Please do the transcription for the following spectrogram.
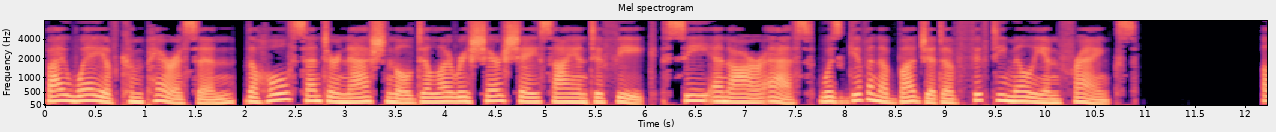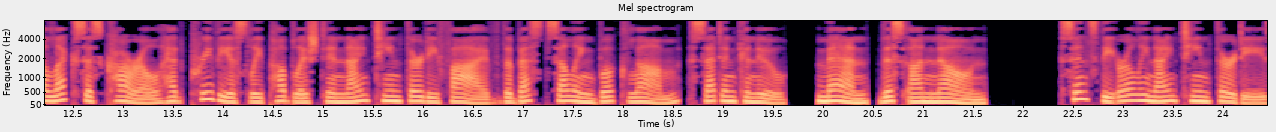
By way of comparison, the whole Centre National de la Recherche Scientifique (CNRS) was given a budget of 50 million francs. Alexis Carrel had previously published in 1935 the best-selling book L'Homme, cet inconnu, Man, This Unknown. Since the early 1930s,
